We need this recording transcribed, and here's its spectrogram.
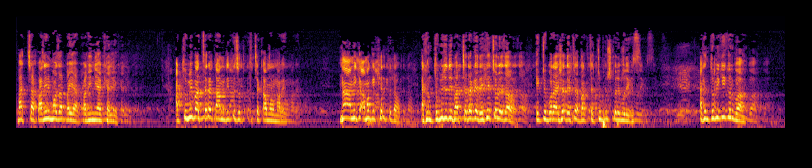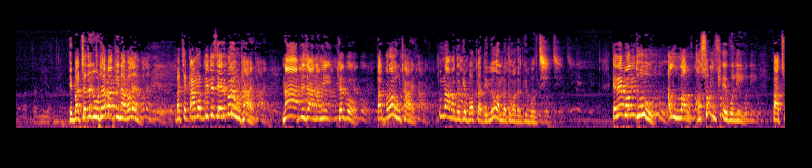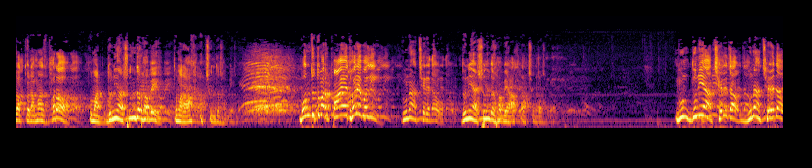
বাচ্চা পানির মজা পাইয়া পানি নিয়ে খেলে। আর তুমি বাচ্চারা টান দিতেছো বাচ্চা কামড় মারে। না, আমি আমাকে খেলতে দাও। এখন তুমি যদি বাচ্চাটাকে রেখে চলে যাও, একটু পরে এসে দেখতে বাচ্চা টুপুস করে মরে গেছে। এখন তুমি কি করবা? এই বাচ্চাটাকে উঠাবা কি না, বলেন? বাচ্চা কামড় দিতেছে এরপরে উঠায়। না, আপনি যান, আমি খেলব। তারপরেও উঠায়। তোমরা আমাদেরকে বকা দিলেও আমরা তোমাদেরকে বলছি। এরে বন্ধু, আল্লাহর কসম খেয়ে বলি, পাঁচ ওয়াক্ত নামাজ ধরো তোমার দুনিয়া সুন্দর হবে, তোমার আখরাত সুন্দর হবে। বন্ধু, তোমার পায়ে ধরে বলি, গুনাহ ছেড়ে দাও, দুনিয়া সুন্দর হবে, আখরাত সুন্দর হবে। গুণ- দুনিয়া ছেড়ে দাও, গুনাহ ছেড়ে দাও।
